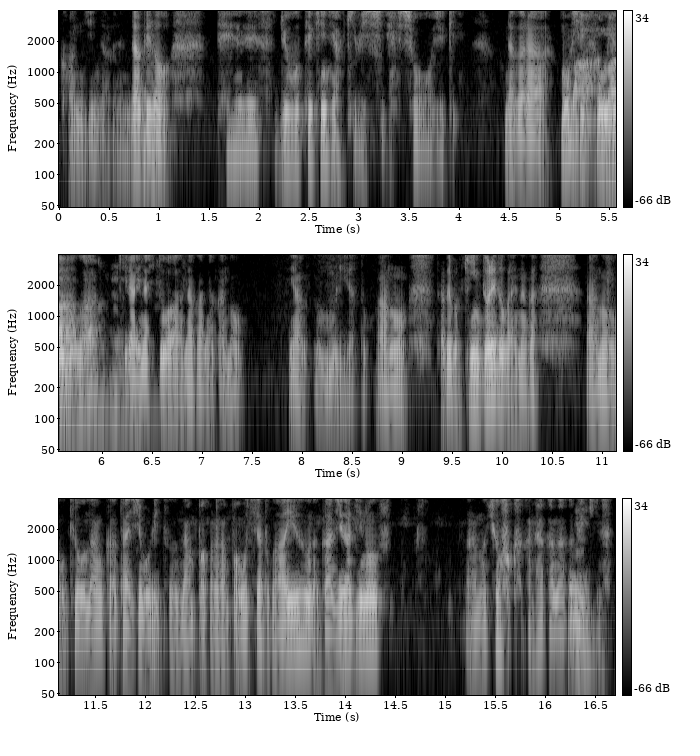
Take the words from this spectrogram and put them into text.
感じになるね。だけど、定量的には厳しい、正直。だから、もしまあそういうのが嫌いな人は、なかなかの、いや、無理だと。あの、例えば筋トレとかで、なんか、あの、今日なんか体脂肪率何パーから何パー落ちたとか、ああいうふうなガチガチの、あの、評価がなかなかできない。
